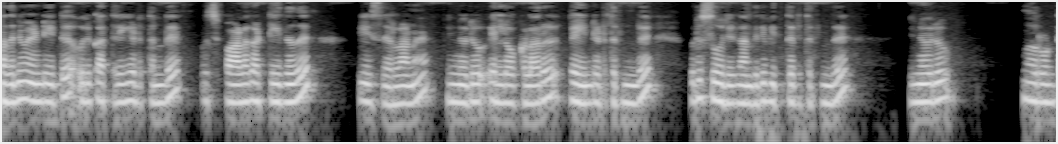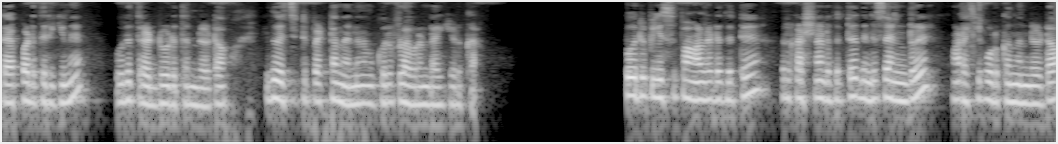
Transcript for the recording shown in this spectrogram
അതിന് വേണ്ടിയിട്ട് ഒരു കത്രിക എടുത്തിട്ടുണ്ട്. കുറച്ച് പാള കട്ട് ചെയ്തത് പീസുകളാണ് പിന്നെ ഒരു യെല്ലോ കളറ് പെയിന്റ് എടുത്തിട്ടുണ്ട്. ഒരു സൂര്യകാന്തിരി വിത്ത് എടുത്തിട്ടുണ്ട്. പിന്നെ ഒരു മെറൂൺ ടാപ്പ് എടുത്തിരിക്കുന്നത് ഒരു ത്രെഡ് എടുത്തിട്ടുണ്ട് കേട്ടോ. ഇത് വെച്ചിട്ട് പെട്ടെന്ന് തന്നെ നമുക്കൊരു ഫ്ലവർ ഉണ്ടാക്കിയെടുക്കാം. ഇപ്പോൾ ഒരു പീസ് പാളെടുത്തിട്ട് ഒരു കഷ്ണം എടുത്തിട്ട് ഇതിന്റെ സെന്റർ മടക്കി കൊടുക്കുന്നുണ്ട് കേട്ടോ.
